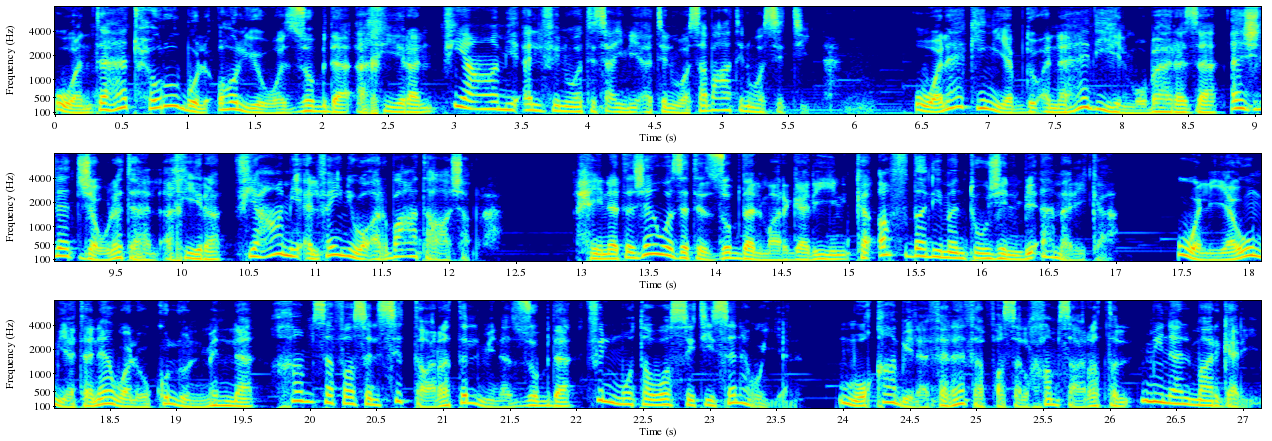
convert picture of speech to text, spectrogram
وانتهت حروب الأوليو والزبدة أخيرا في عام 1967 ولكن يبدو أن هذه المبارزة أجلت جولتها الأخيرة في عام 2014 حين تجاوزت الزبدة المارغرين كأفضل منتوج بأمريكا واليوم يتناول كل منا 5.6 رطل من الزبدة في المتوسط سنوياً مقابل 3.5 رطل من المارغرين.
